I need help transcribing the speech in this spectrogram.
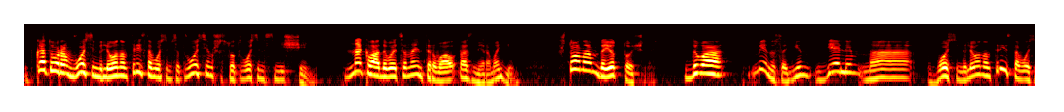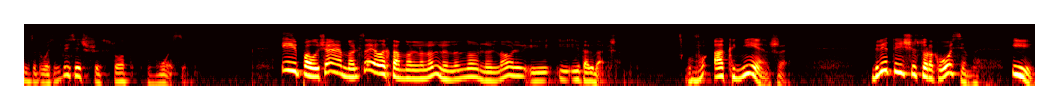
в котором 8 миллионов 388 608 смещений накладывается на интервал размером 1 что нам дает точность? 2 минус 1 делим на 8 миллионов 388 тысяч 608. И получаем 0,00000 и, и, и так дальше. В окне же 2048 и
